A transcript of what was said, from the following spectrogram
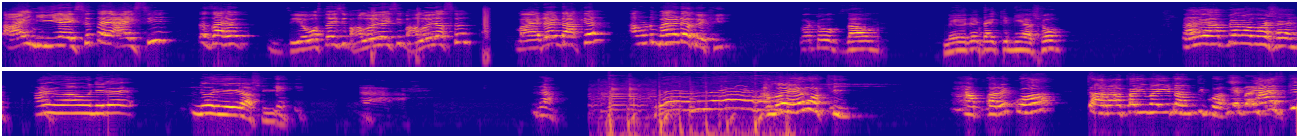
তাই নিয়ে আইছে, তাই আইছি। তা যাই হোক, যে অবস্থায় আইছি, ভালোই আইছি, ভালোই আছেন। মায়েরা ডাকেন, আমরা একটু মায়েরা দেখি। ঘটক যাও মেয়েরে ডাইকে নিয়ে আসো। তাহলে আপনারা বসেন আমি মামনিরে নইয়ে আসি। না আমার এ মতি আপনারে কোয়া তাড়াতাড়ি মাই এটা আনতে কোয়া। এ ভাই- আজকে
